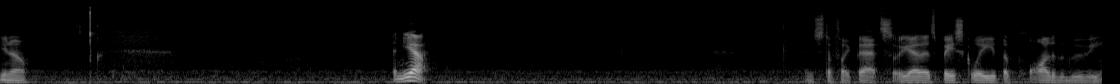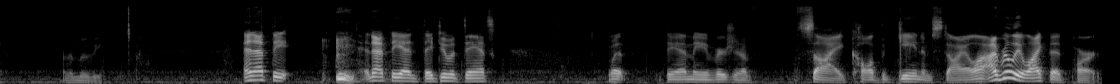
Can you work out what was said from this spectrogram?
you know and yeah and stuff like that. So yeah, that's basically the plot of the movie, of the movie. And at the and at the end, they do a dance with the anime version of Psy called the Gangnam Style. I really like that part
